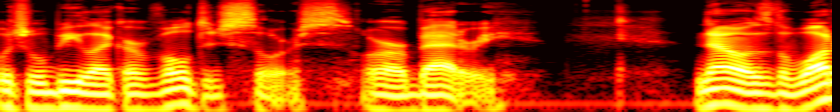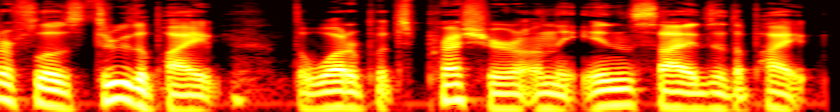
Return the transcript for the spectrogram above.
which will be like our voltage source or our battery. Now, as the water flows through the pipe, the water puts pressure on the insides of the pipe.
